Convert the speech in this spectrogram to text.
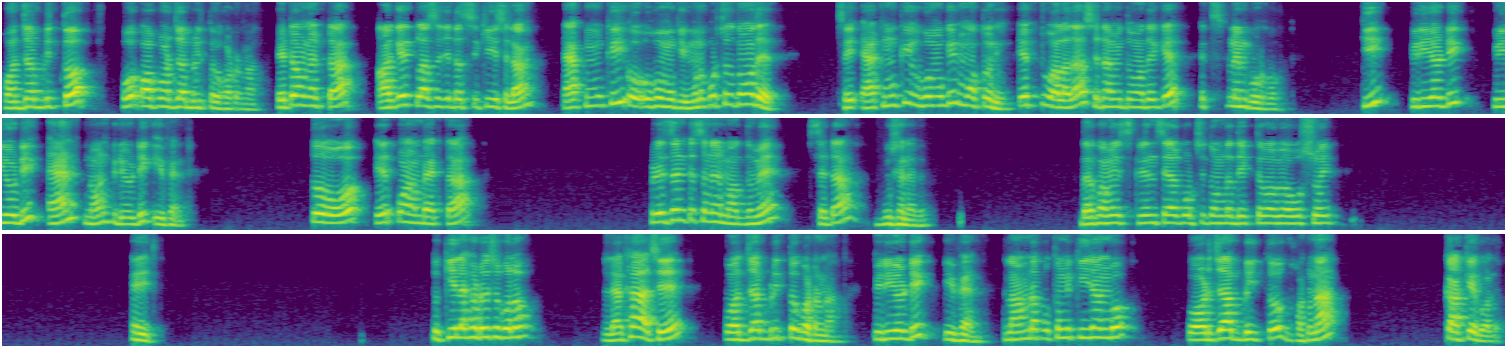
পর্যাবৃত্ত ও অপর্যাবৃত্ত ঘটনা। এটা অনেকটা আগের ক্লাসে যেটা শিখিয়েছিলাম, একমুখী ও উপমুখী। মনে পড়ছে তো তোমাদের? সেই একমুখী উপমুখীর মতনই। একটু আলাদা, সেটা আমি তোমাদেরকে এক্সপ্লেন করব। কি? Periodic periodic and non periodic event তো এরপর আমরা একটা প্রেজেন্টেশনের মাধ্যমে সেটা বুঝে নেবে। দেখো আমি স্ক্রিন শেয়ার করছি, তোমরা দেখতে পাবে অবশ্যই। এই তো কি লেখা রয়েছে বলো? লেখা আছে, পর্যাবৃত্ত ঘটনা পিরিয়ডিক ইভেন্ট তাহলে আমরা প্রথমে কি জানব? পর্যাবৃত্ত ঘটনা কাকে বলে?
